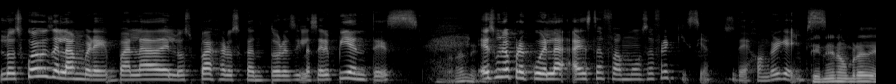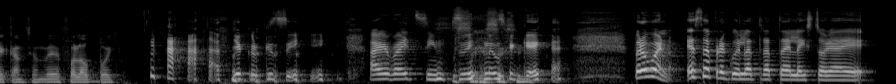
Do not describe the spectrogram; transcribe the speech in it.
Los Juegos del Hambre, Balada de los Pájaros, Cantores y las Serpientes, es una precuela a esta famosa franquicia de Hunger Games. Tiene nombre de canción de Fallout Boy. Yo creo que sí. I write sin, no sé qué. Pero bueno, esta precuela trata de la historia de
